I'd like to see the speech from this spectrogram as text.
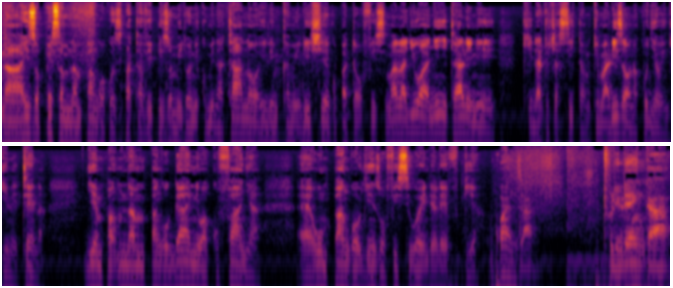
Na hizo pesa mna mpango wa kuzipata vipi hizo milioni kumi na tano ili mkamilishe kupata ofisi? Maana najua nyinyi tayari ni kidato cha sita. Mkimaliza wanakuja wengine tena. Je mpa, mna mpango gani wa kufanya huu uh, mpango wa ujenzi wa ofisi huo endelevu pia? Kwanza tulilenga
